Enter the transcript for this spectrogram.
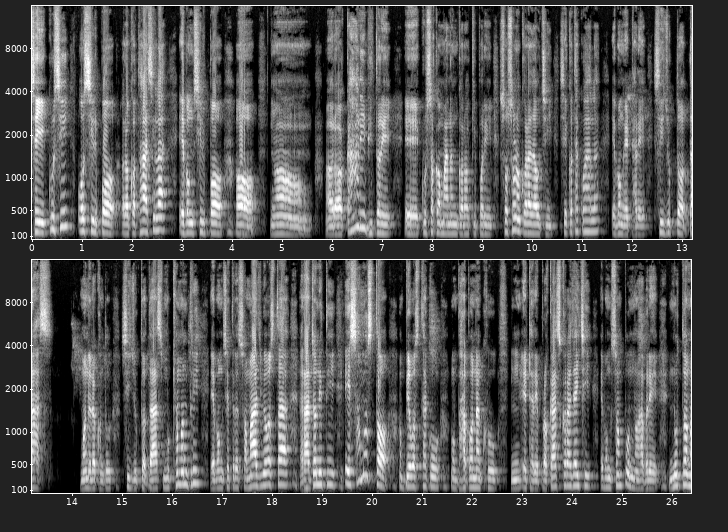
ସେଇ କୃଷି ଓ ଶିଳ୍ପର କଥା ଆସିଲା ଏବଂ ଶିଳ୍ପ ର କାହାଣୀ ଭିତରେ କୃଷକମାନଙ୍କର କିପରି ଶୋଷଣ କରାଯାଉଛି ସେ କଥା କୁହାହେଲା ଏବଂ ଏଠାରେ ଶ୍ରୀଯୁକ୍ତ ଦାସ ମନେ ରଖନ୍ତୁ ଶ୍ରୀଯୁକ୍ତ ଦାସ ମୁଖ୍ୟମନ୍ତ୍ରୀ ଏବଂ ସେଥିରେ ସମାଜ ବ୍ୟବସ୍ଥା ରାଜନୀତି ଏ ସମସ୍ତ ବ୍ୟବସ୍ଥାକୁ ଭାବନାକୁ ଏଠାରେ ପ୍ରକାଶ କରାଯାଇଛି ଏବଂ ସମ୍ପୂର୍ଣ୍ଣ ଭାବରେ ନୂତନ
